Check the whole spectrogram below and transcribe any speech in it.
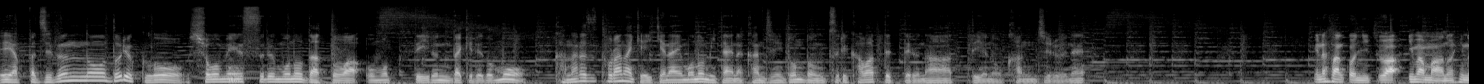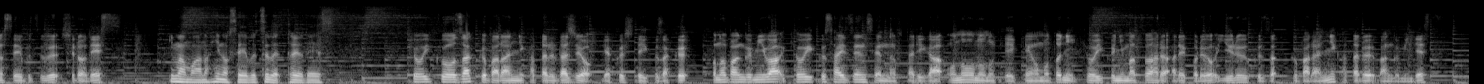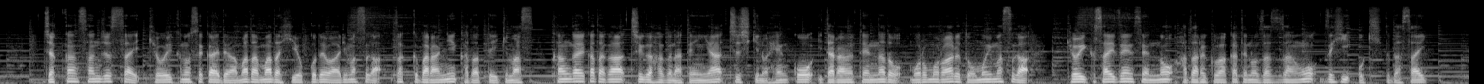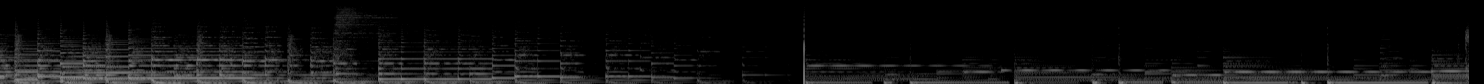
えやっぱ自分の努力を証明するものだとは思っているんだけれども必ず取らなきゃいけないものみたいな感じにどんどん移り変わってってるなっていうのを感じるね。皆さんこんにちは。今もあの日の生物部シロです。今もあの日の生物部豊です。教育をざっくばらんに語るラジオ略していくざく。この番組は教育最前線の2人が各々の経験をもとに教育にまつわるあれこれをゆるくざっくばらんに語る番組です若干30歳教育の世界ではまだまだひよっこではありますがざっくばらんに語っていきます。考え方がちぐはぐな点や知識の変更至らぬ点などもろもろあると思いますが教育最前線の働く若手の雑談をぜひお聞きください。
